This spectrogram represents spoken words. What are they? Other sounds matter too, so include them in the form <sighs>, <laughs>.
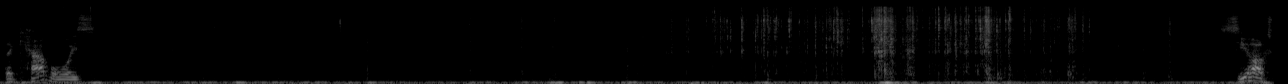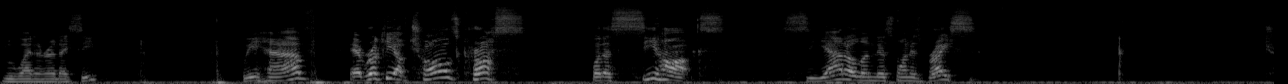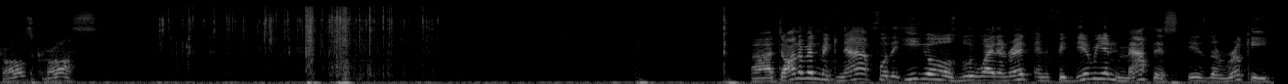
the Cowboys. Seahawks blue, white, and red, I see. We have a rookie of Charles Cross for the Seahawks. Seattle, and this one is Bryce. Charles Cross. Uh, Donovan McNabb for the Eagles, blue, white, and red. And Phidarian Mathis is the rookie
